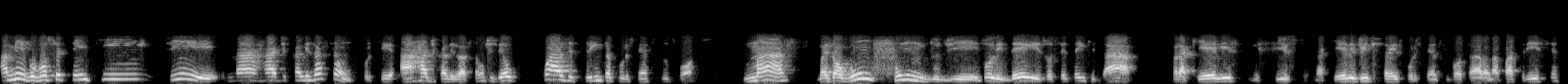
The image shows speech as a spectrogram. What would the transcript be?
amigo, você tem que se na radicalização, porque a radicalização te deu quase 30% dos votos. Mas, mas algum fundo de solidez você tem que dar para aqueles, insisto, naqueles 23% que votaram na Patrícia,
